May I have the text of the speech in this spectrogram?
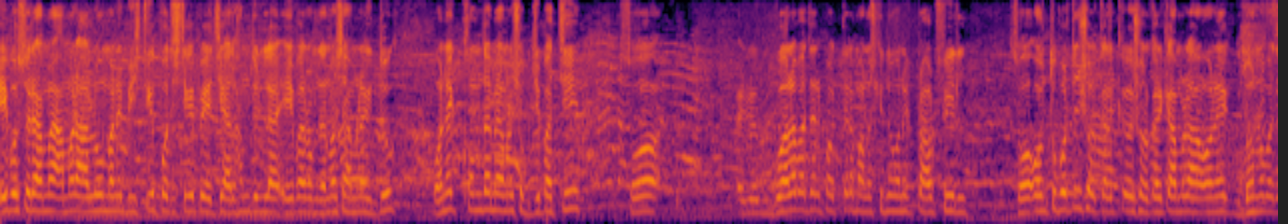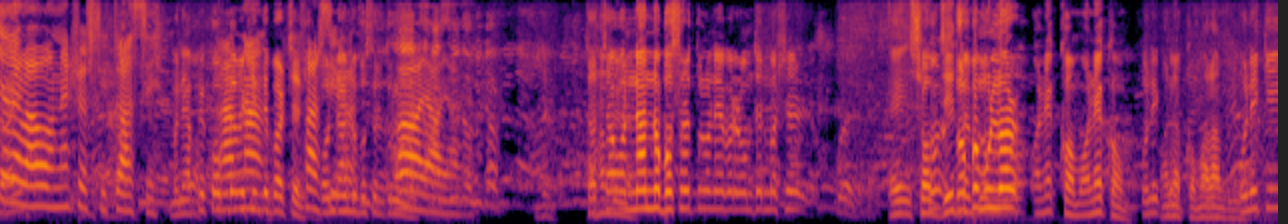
এই বছরে আমরা, আমার আলু মানে বিশ থেকে পঁচিশ থেকে পেয়েছি, আলহামদুলিল্লাহ, এবার রমজান মাসে আমরা কিন্তু অনেক কম দামে আমরা সবজি পাচ্ছি। সো গোয়ালা বাজারের প্রত্যেকটা মানুষ কিন্তু অনেক প্রাউড ফিল সো অন্তর্বর্তী সরকারকে সরকারকে আমরা অনেক ধন্যবাদ জানাই। বাবা অনেক আছে। মানে আপনি কম দামে কিনতে পারছেন অন্যান্য। বছরের তুলনায়। আচ্ছা অন্যান্য বছরের তুলনায় এবার রমজান মাসের এই সবজি দ্রব্যমূল্যর অনেক কম অনেক কম অনেক কম। আলহামদুলিল্লাহ। অনেকেই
